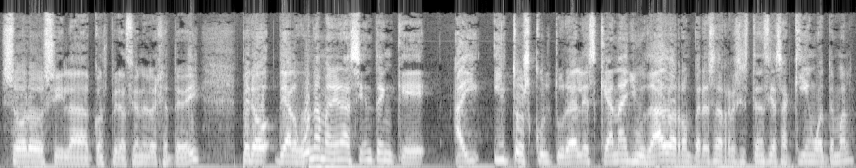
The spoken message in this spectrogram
Soros y la conspiración LGTBI. Pero de alguna manera sienten que hay hitos culturales que han ayudado a romper esas resistencias aquí en Guatemala.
